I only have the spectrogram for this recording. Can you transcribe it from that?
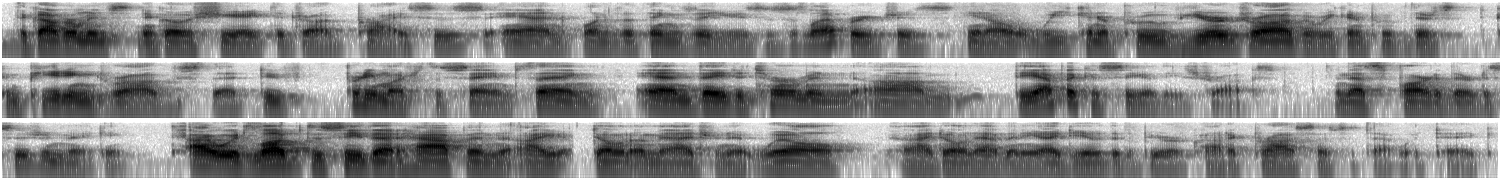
the governments negotiate the drug prices, and one of the things they use as leverage is, you know, we can approve your drug or we can approve there's competing drugs that do pretty much the same thing, and they determine um, the efficacy of these drugs, and that's part of their decision making. I would love to see that happen. I don't imagine it will. I don't have any idea of the bureaucratic process that that would take.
